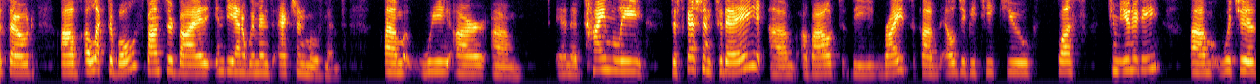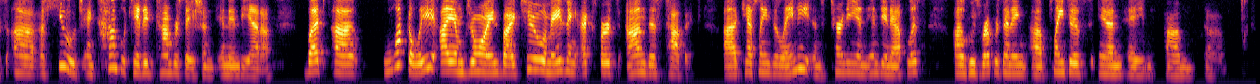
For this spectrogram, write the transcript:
episode of Electable, sponsored by Indiana Women's Action Movement. Um, we are um, in a timely discussion today um, about the rights of the LGBTQ plus community, um, which is uh, a huge and complicated conversation in Indiana. But uh, luckily, I am joined by two amazing experts on this topic. Uh, Kathleen Delaney, an attorney in Indianapolis, uh, who's representing uh, plaintiffs in a um, uh,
